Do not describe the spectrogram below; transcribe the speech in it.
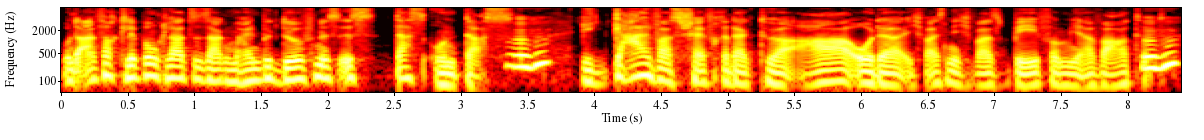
Und einfach klipp und klar zu sagen, mein Bedürfnis ist das und das. Mhm. Egal was Chefredakteur A oder ich weiß nicht was B von mir erwartet. Mhm.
